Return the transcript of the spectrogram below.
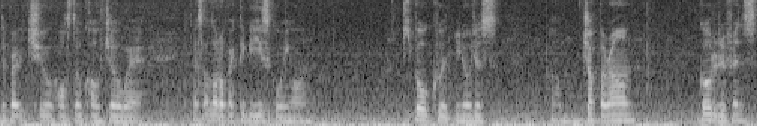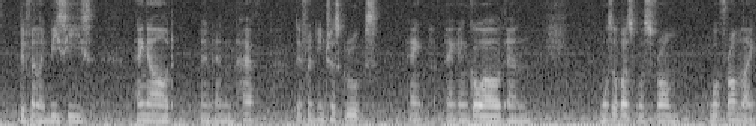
the very chill hostel culture where there's a lot of activities going on. People could you know just um, jump around go to different different like VCs hang out and and have different interest groups hang and, and go out. And most of us was from were from like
